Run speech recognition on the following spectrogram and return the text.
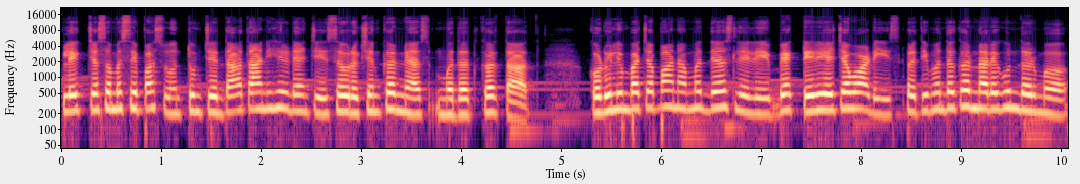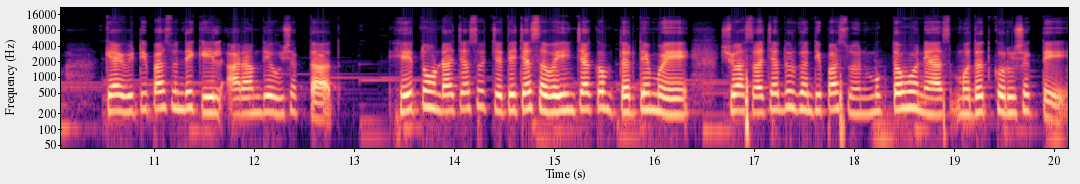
प्लेगच्या समस्येपासून तुमचे दात आणि हिरड्यांचे संरक्षण करण्यास मदत करतात. कडुलिंबाच्या पानामध्ये असलेले बॅक्टेरियाच्या वाढीस प्रतिबंध करणारे गुणधर्म कॅव्हिटीपासून देखील आराम देऊ शकतात. हे तोंडाच्या स्वच्छतेच्या सवयींच्या कमतरतेमुळे श्वासाच्या दुर्गंधीपासून मुक्त होण्यास मदत करू शकते.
